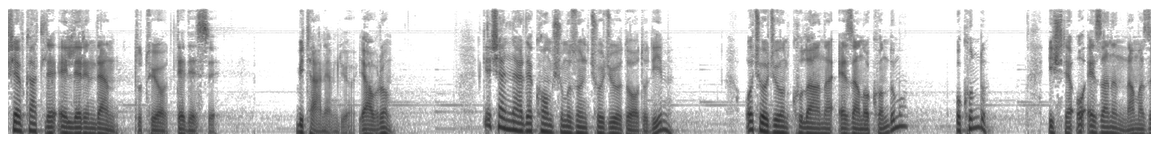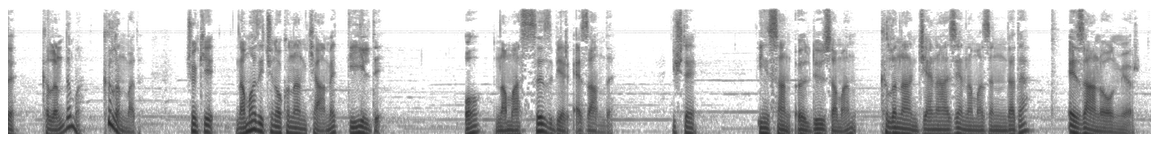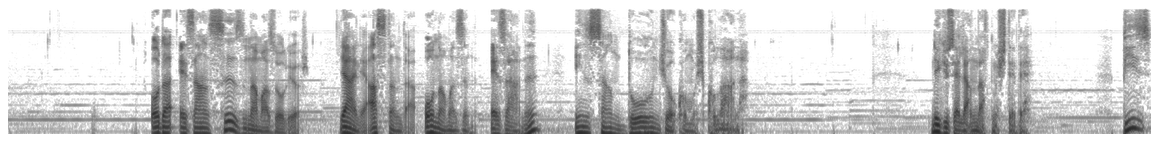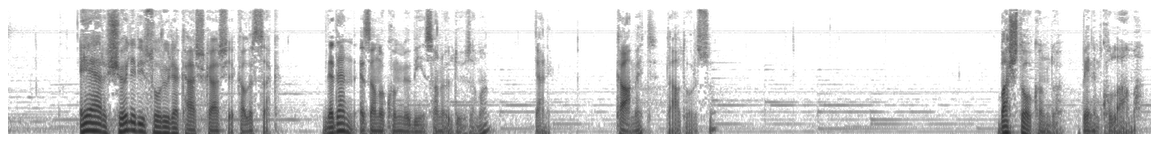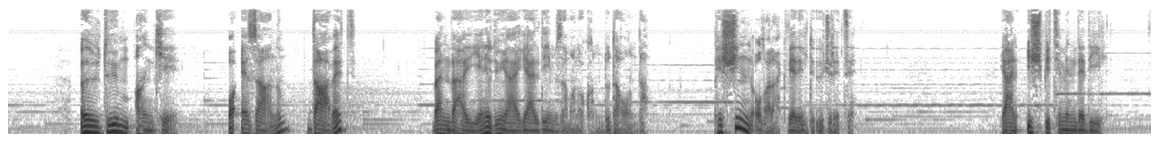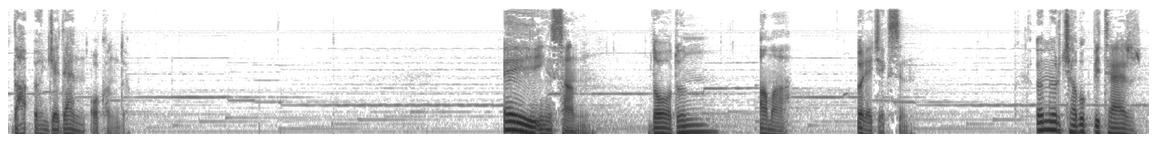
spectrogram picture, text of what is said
Şefkatle ellerinden tutuyor dedesi. Bir tanem diyor, yavrum. Geçenlerde komşumuzun çocuğu doğdu değil mi? O çocuğun kulağına ezan okundu mu? Okundu. İşte o ezanın namazı kılındı mı? Kılınmadı. Çünkü namaz için okunan kâmet değildi. O namazsız bir ezandı. İşte insan öldüğü zaman kılınan cenaze namazında da ezan olmuyor. O da ezansız namaz oluyor. Yani aslında o namazın ezanı insan doğunca okumuş kulağına. Ne güzel anlatmış dede. Biz eğer şöyle bir soruyla karşı karşıya kalırsak, neden ezan okunmuyor bir insan öldüğü zaman? Yani kâmet daha doğrusu. Başta okundu benim kulağıma. Öldüğüm anki o ezanım, davet, ben daha yeni dünyaya geldiğim zaman okundu da ondan. Peşin olarak verildi ücreti. Yani iş bitiminde değil, daha önceden okundu. Ey insan! Doğdun ama öleceksin. Ömür çabuk biter,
